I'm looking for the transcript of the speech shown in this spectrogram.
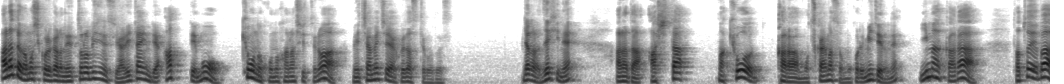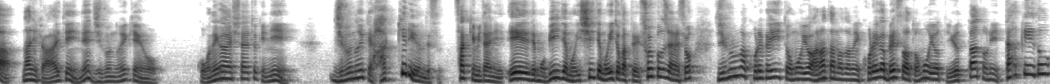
あなたがもしこれからネットのビジネスやりたいんであっても今日のこの話っていうのはめちゃめちゃ役立つってことです。だからぜひね、あなた明日、まあ今日からも使えますよ。もうこれ見てるね。今から、例えば何か相手にね、自分の意見をこうお願いしたいときに、自分の意見はっきり言うんです。さっきみたいに A でも B でも C でもいいとかってそういうことじゃないですよ。自分はこれがいいと思うよ。あなたのためにこれがベストだと思うよって言った後に、だけど、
